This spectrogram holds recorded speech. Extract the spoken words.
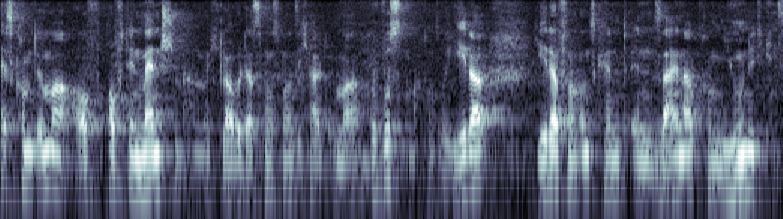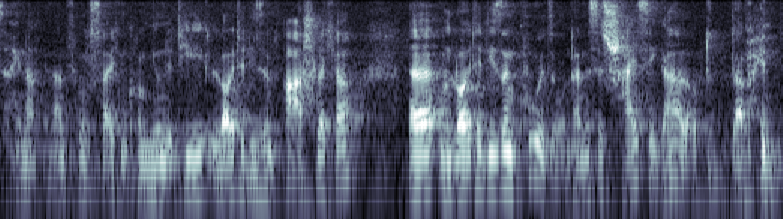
es kommt immer auf, auf den Menschen an. Und ich glaube, das muss man sich halt immer bewusst machen. So jeder, jeder von uns kennt in seiner Community, in seiner, in Anführungszeichen, Community Leute, die sind Arschlöcher äh, und Leute, die sind cool so. Und dann ist es scheißegal, ob du dabei ein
